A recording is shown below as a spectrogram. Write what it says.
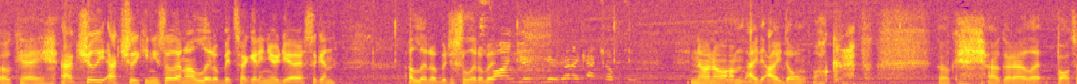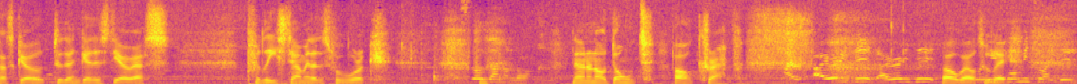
Okay. Actually, actually, can you slow down a little bit so I get in your DRS again? A little bit, just a little bit. Fine, you're, you're gonna catch up to me. No, no, I'm, I, I don't. Oh crap. Okay, I gotta let Bottas go to then get his DRS. Please tell me that this will work. Slow down a lot. No, no, no, don't. Oh crap. I, I already did. I already did. Oh, well, When too late. told me to, I did.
